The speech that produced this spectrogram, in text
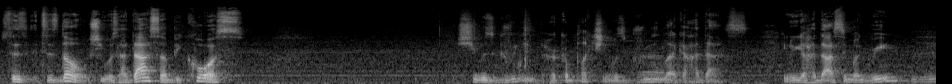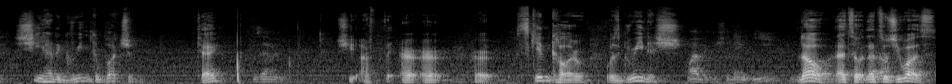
Says it says no. She was Hadassah because she was green. Her complexion was green like a Hadass you know, your hadassim green. Mm-hmm. She had a green complexion. Okay. What does that mean? She her, her her her skin color was greenish. Why? Because she didn't eat. No, that's what that's what she was.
